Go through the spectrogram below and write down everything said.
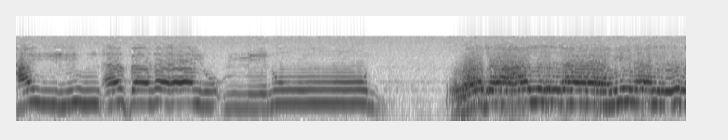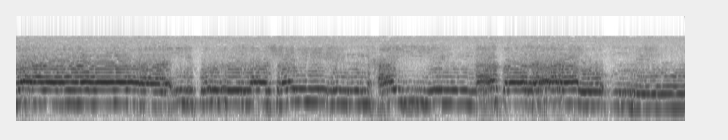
حي أفلا يؤمنون وجعلنا من الماء كل شيء حي أفلا يؤمنون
